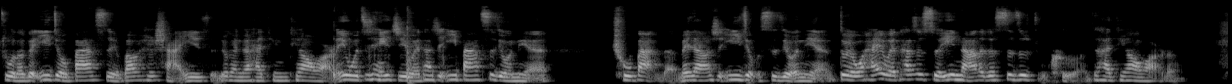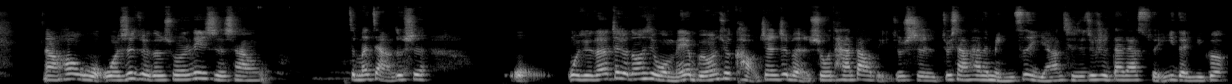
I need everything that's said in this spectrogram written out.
组了个一九八四，也不知道是啥意思，就感觉还挺挺好玩的。因为我之前一直以为它是一八四九年。出版的，没想到是一九四九年，对我还以为他是随意拿了个四字组合，这还挺好玩的。然后我我是觉得说历史上怎么讲，就是我我觉得这个东西我们也不用去考证这本书它到底就是就像它的名字一样，其实就是大家随意的一个，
